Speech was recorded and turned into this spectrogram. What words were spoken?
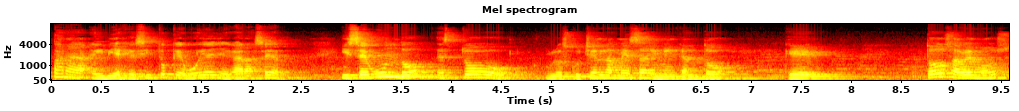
para el viejecito que voy a llegar a ser. Y segundo, esto lo escuché en la mesa y me encantó, que todos sabemos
